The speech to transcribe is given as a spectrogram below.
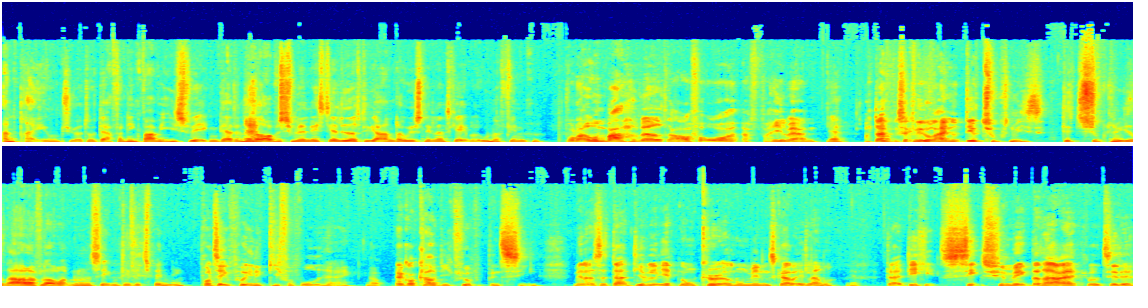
andre eventyr. Det var derfor, den ikke var ved isvæggen. Der. Den har Ja. været oppe i Sylvanesti og ledet efter de andre ude i Snillandskabet, uden at finde dem. Hvor der åbenbart har været drager for over for hele verden. Ja. Og der, så kan vi jo regne ud, det er jo tusindvis. Det er tusindvis af drager, der flyder rundt uden at se dem. Det er lidt spændende, ikke? Prøv at tænke på energiforbruget her, ikke? Jo. Jeg er godt klar at de ikke flyver på benzin, men altså, der, de har vel et nogle køer eller nogle mennesker eller et eller andet. Ja. Der, det er helt sindssygt mængder, der er gået til det.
